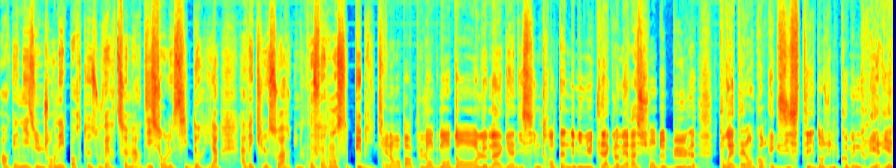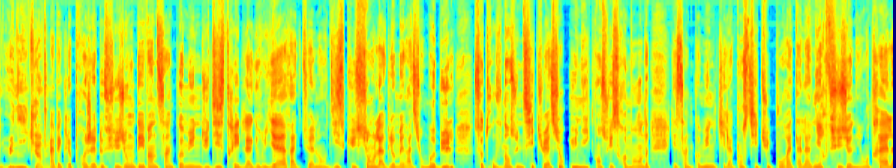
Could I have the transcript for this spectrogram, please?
organise une journée portes ouvertes ce mardi sur le site de RIA, avec le soir une conférence publique. Et on en parle plus longuement dans le MAG, hein, d'ici une trentaine de minutes. L'agglomération de Bulle pourrait-elle encore exister dans une commune gruyérienne unique? Avec le projet de fusion des 25 communes du district de la Gruyère, actuellement en discussion, l'agglomération mobile se trouve dans une situation unique en Suisse romande. Les cinq communes qui la constituent pourraient à l'avenir fusionner entre elles.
